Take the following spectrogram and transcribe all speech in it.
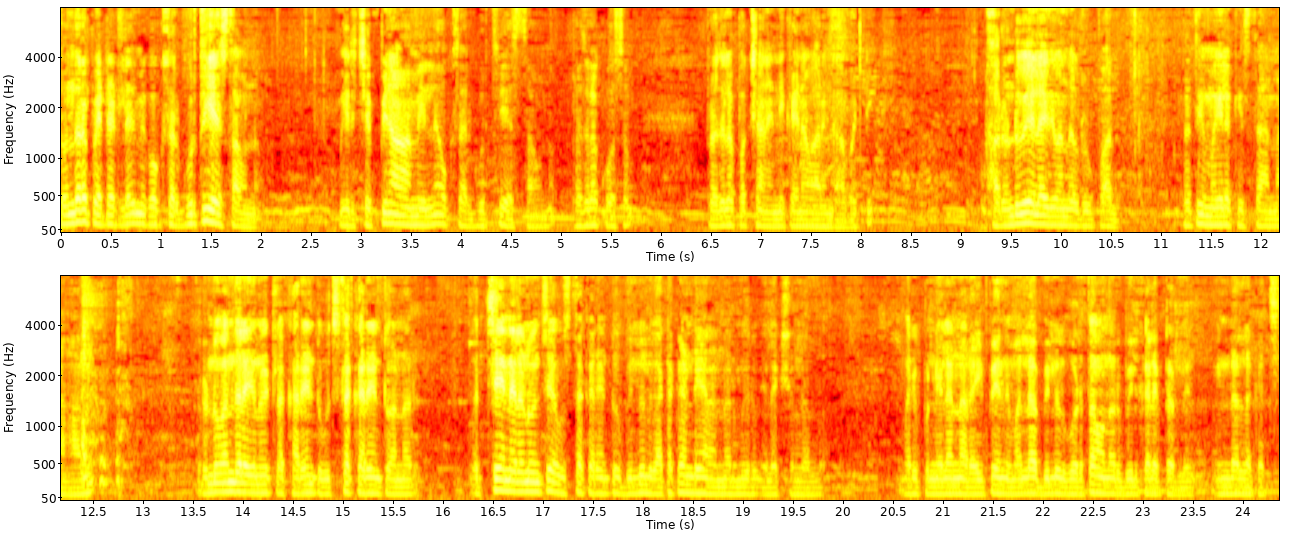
తొందర పెట్టట్లేదు మీకు ఒకసారి గుర్తు చేస్తా ఉన్నాం. మీరు చెప్పిన హామీలనే ఒకసారి గుర్తు చేస్తా ఉన్నాం. ప్రజల కోసం ప్రజల పక్షాన ఎన్నికైన వారం కాబట్టి ఆ రెండు వేల ఐదు వందల రూపాయలు ప్రతి మహిళకి ఇస్తా అన్న హామీ. రెండు వందల యూనిట్ల కరెంటు ఉచిత కరెంటు అన్నారు. వచ్చే నెల నుంచే ఉచిత కరెంటు బిల్లులు కట్టకండి అని అన్నారు మీరు ఎలక్షన్లలో. మరి ఇప్పుడు నెలన్నర అయిపోయింది మళ్ళీ బిల్లులు కొడతా ఉన్నారు బిల్ కలెక్టర్ లేదు. ఇండల్లోకి వచ్చి.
